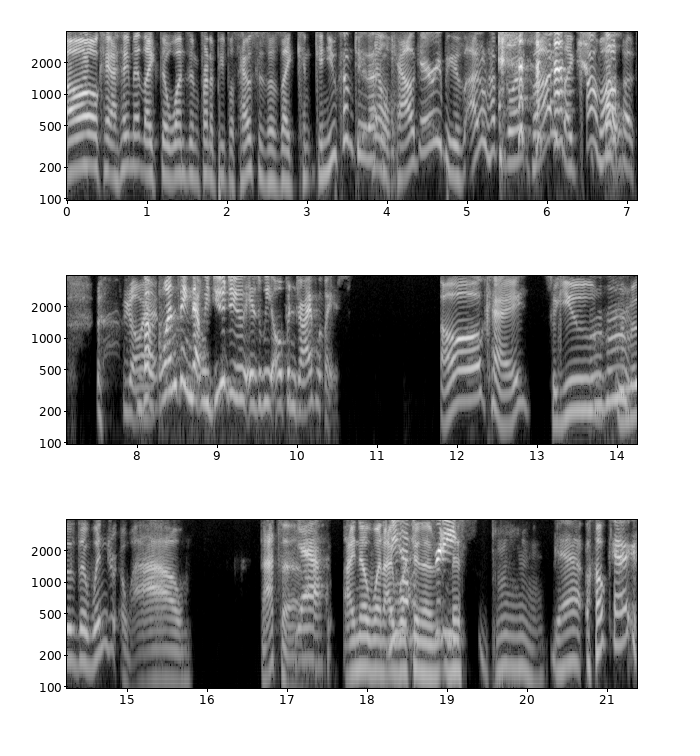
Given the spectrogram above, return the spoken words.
Oh, okay. I think meant like the ones in front of people's houses. I was like, can can you come do that no. in Calgary? Because I don't have to go outside. like, come but, on. go but ahead. one thing that we do do is we open driveways. Oh, okay. So you mm-hmm. remove the wind. Wow. That's a yeah. I know when we I worked in a pretty... miss. Mm, yeah. Okay.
